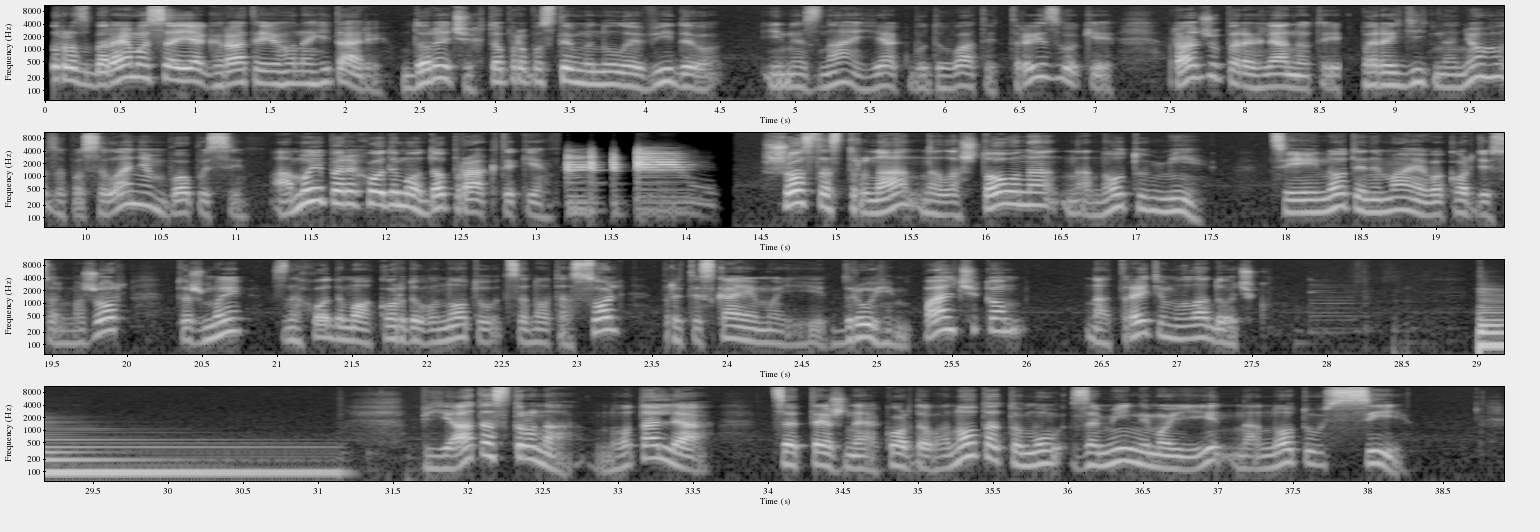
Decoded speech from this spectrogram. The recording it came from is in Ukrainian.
Розберемося, як грати його на гітарі. До речі, хто пропустив минуле відео і не знає, як будувати тризвуки, раджу переглянути. Перейдіть на нього за посиланням в описі. А ми переходимо до практики. Шоста струна налаштована на ноту Мі. Цієї ноти немає в акорді соль мажор, тож ми знаходимо акордову ноту, це нота соль, притискаємо її другим пальчиком на третьому ладочку. П'ята струна нота ля. Це теж не акордова нота, тому замінимо її на ноту Сі.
